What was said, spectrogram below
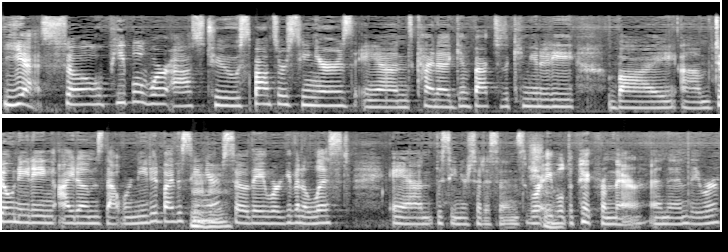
Yes. So people were asked to sponsor seniors and kind of give back to the community by um, donating items that were needed by the seniors. Mm -hmm. So they were given a list and the senior citizens were sure. able to pick from there, and then they were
